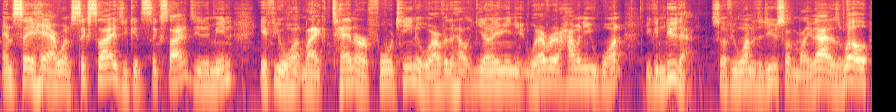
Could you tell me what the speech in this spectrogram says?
and say, hey, I want six sides, you get six sides. You know what I mean? If you want like 10 or 14 or whoever the hell, you know what I mean? Whatever, how many you want, you can do that. So if you wanted to do something like that as well,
